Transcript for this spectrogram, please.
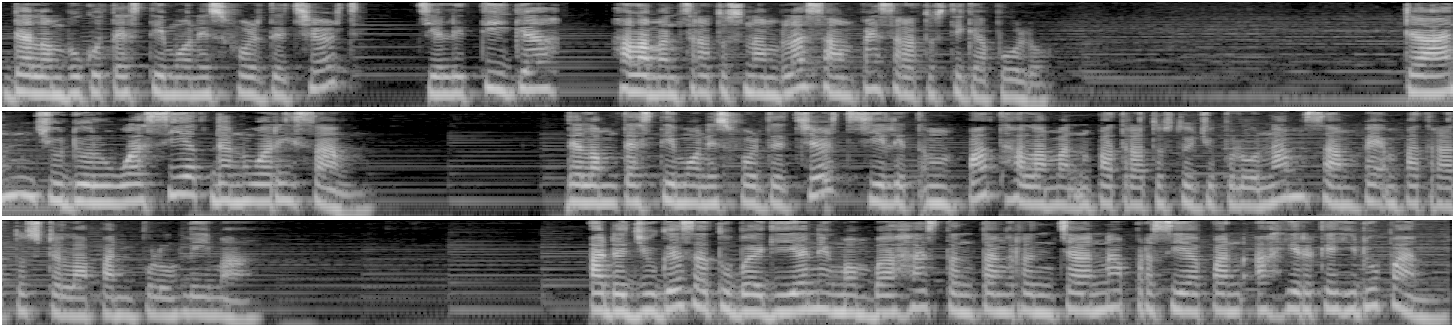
Dalam buku Testimonies for the Church, jilid 3, halaman 116 sampai 130. Dan judul Wasiat dan Warisan. Dalam Testimonies for the Church, jilid 4, halaman 476 sampai 485. Ada juga satu bagian yang membahas tentang rencana persiapan akhir kehidupan.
